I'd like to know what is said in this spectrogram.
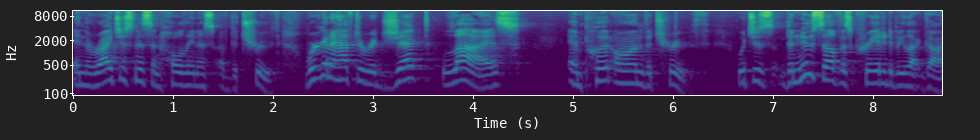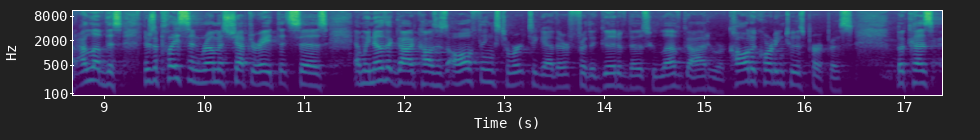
in the righteousness and holiness of the truth. We're going to have to reject lies and put on the truth, which is the new self is created to be like God. I love this. There's a place in Romans chapter 8 that says, And we know that God causes all things to work together for the good of those who love God, who are called according to his purpose, because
